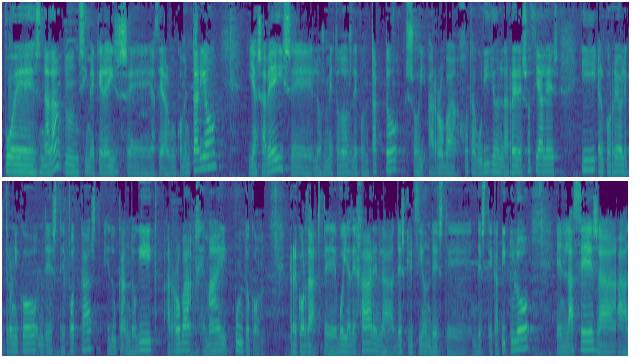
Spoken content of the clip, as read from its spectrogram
Pues nada, mm, si me queréis hacer algún comentario, ya sabéis los métodos de contacto. Soy arroba jgurillo en las redes sociales y el correo electrónico de este podcast educandogeek.gmail.com Recordad, voy a dejar en la descripción de este, de este capítulo enlaces a,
